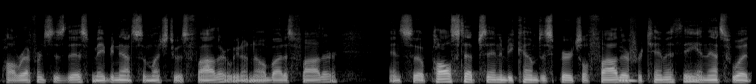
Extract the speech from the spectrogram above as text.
Paul references this, maybe not so much to his father. We don't know about his father. And so Paul steps in and becomes a spiritual father mm-hmm. for Timothy, and that's what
